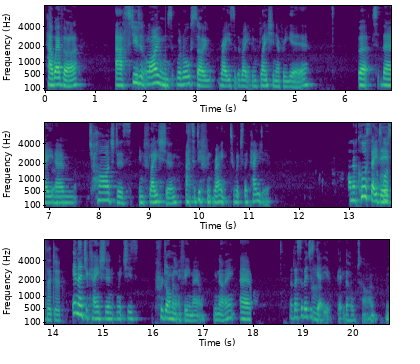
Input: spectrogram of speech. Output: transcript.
However, our student loans were also raised at the rate of inflation every year, but they hmm. um, charged us inflation at a different rate to which they paid it. And of course they did. Of course they did. In education, which is predominantly female, you know. Um, so they just mm. get you, get you the whole time. Hmm.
